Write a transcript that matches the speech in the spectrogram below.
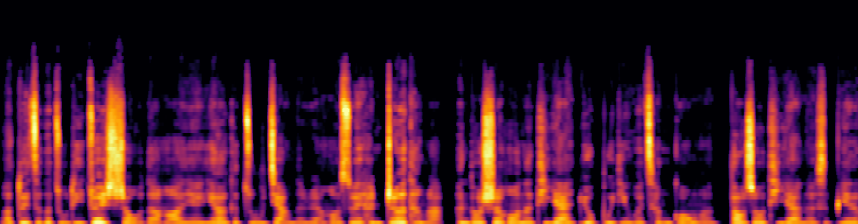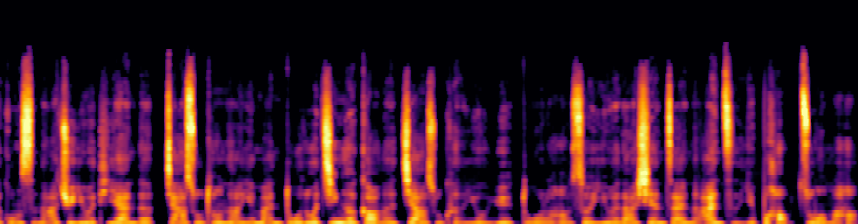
呃对这个主题最熟的哈，要要一个主讲的人哈，所以很折腾啊。很多时候呢，提案又不一定会成功啊。到时候提案呢是别的公司拿去，因为提案的加速通常也蛮多。如果金额高呢，加速可能又越多了哈。所以因为他现在呢案子也不好做嘛哈，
